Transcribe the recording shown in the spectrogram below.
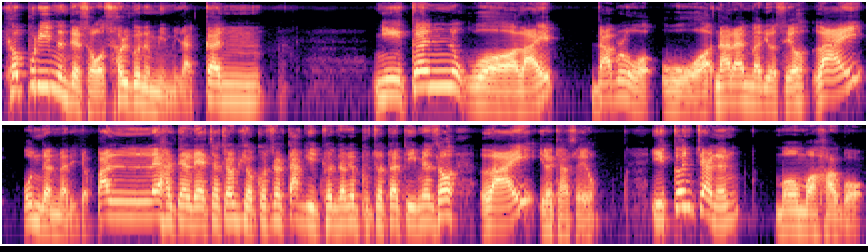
혀뿌리 있는 데서 설근음입니다. 끈 니끈 워라이 더블 워 나란 말이었어요. 라이 온단 말이죠. 빨래 할 때 레차처럼 혀끝을 딱 입천장에 붙였다 뛰면서 라이 이렇게 하세요. 이 끈자는 뭐뭐하고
